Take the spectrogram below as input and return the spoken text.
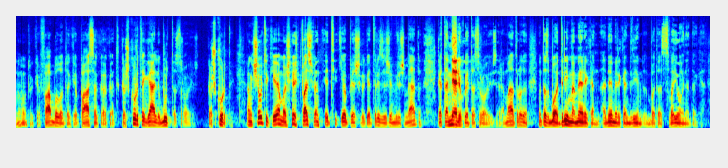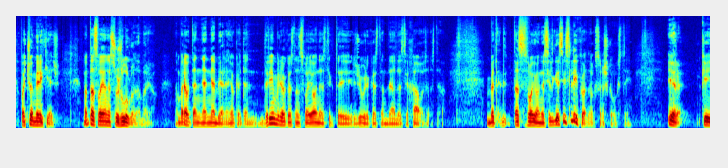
nu, tokia fabula, tokia pasaka, kad kažkur tai gali būti tas rojus. Kažkur tai. Anksčiau tikėjom, aš pats šventai tikėjau prieš kokią 30 virš metų, kad Amerikoje tas rojus yra. Man atrodo, nu, tas buvo Dream American, An American Dream, buvo tas svajonė tokia. Pačiu amerikiečiu. Nu, tas svajonė sužlugo dabar jau. Dabar jau ten ne, nebėra jokio ten dream, jokios ten svajonės, tik tai žiūri, kas ten dedasi chaosas. Tai. Bet tas svajonės ilgesys liko toks kažkoks tai. Ir kai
